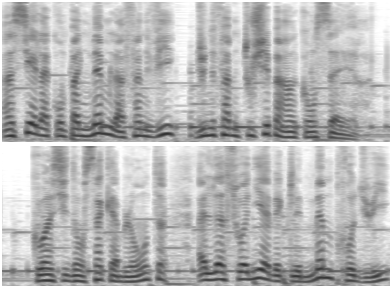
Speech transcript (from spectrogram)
Ainsi, elle accompagne même la fin de vie d'une femme touchée par un cancer. Coïncidence accablante, elle l'a soignée avec les mêmes produits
